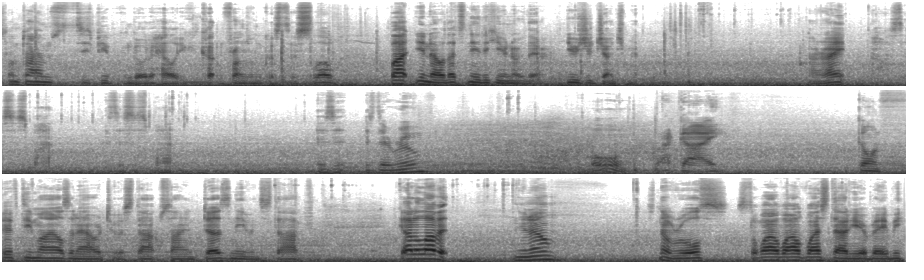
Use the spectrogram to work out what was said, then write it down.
Sometimes these people can go to hell. You can cut in front of them because they're slow. But, you know, that's neither here nor there. Use your judgment. Alright? Oh, is this a spot? Is this a spot? Is it? Is there room? Oh, that guy going 50 miles an hour to a stop sign doesn't even stop. Gotta love it, you know? There's no rules. It's the wild, wild west out here, baby.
